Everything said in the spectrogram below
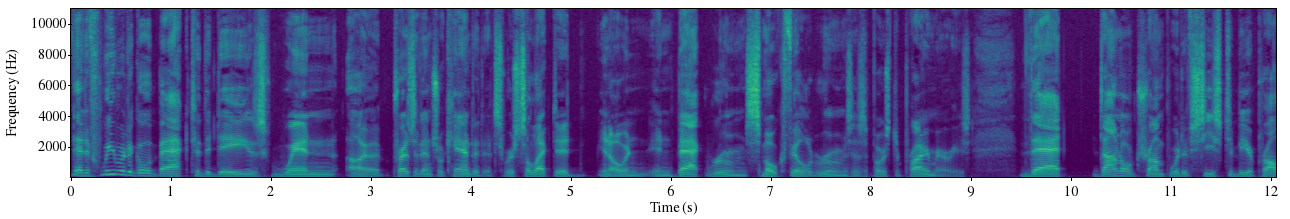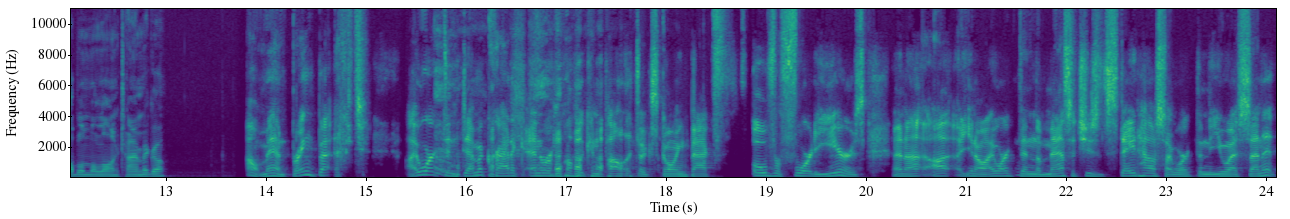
that if we were to go back to the days when uh, presidential candidates were selected, you know, in, in back rooms, smoke filled rooms, as opposed to primaries, that Donald Trump would have ceased to be a problem a long time ago? Oh, man, bring back. I worked in Democratic and Republican politics going back over 40 years. And I, I, you know, I worked in the Massachusetts State House. I worked in the U.S. Senate.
